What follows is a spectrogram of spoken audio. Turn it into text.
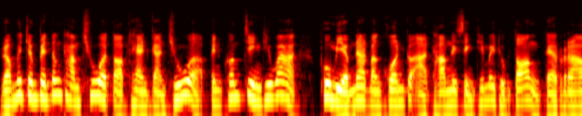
เราไม่จำเป็นต้องทำชั่วตอบแทนการชั่ว เป็นความจริงที่ว่าผู้มีอำนาจบางคนก็อาจทำในสิ่งที่ไม่ถูกต้อง แต่เรา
